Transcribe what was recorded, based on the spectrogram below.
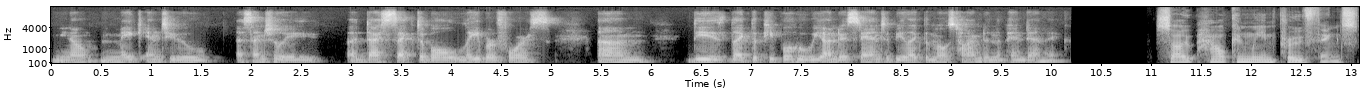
you know make into essentially a dissectable labor force. Um, these like the people who we understand to be like the most harmed in the pandemic so, how can we improve things?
